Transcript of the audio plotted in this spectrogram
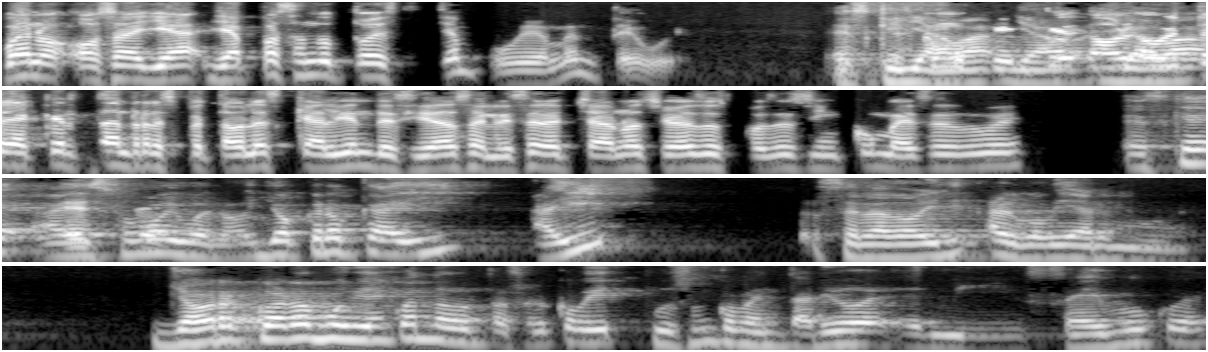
Bueno, o sea, ya, ya pasando todo este tiempo, obviamente, güey. Es que Es ya va, que, ya, que ya ahor- ahorita va- ya que tan respetable es que alguien decida salirse a echar unas chaves después de cinco meses, güey. Es que a eso Este- voy, bueno, yo creo que ahí, ahí se la doy al gobierno, güey. Yo recuerdo muy bien cuando pasó el COVID, puse un comentario en mi Facebook, güey,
